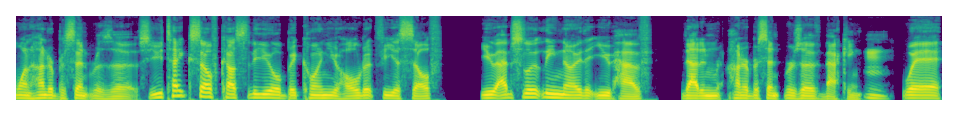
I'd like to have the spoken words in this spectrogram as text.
100% reserves. You take self custody your Bitcoin, you hold it for yourself. You absolutely know that you have that in 100% reserve backing. Mm. Where,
